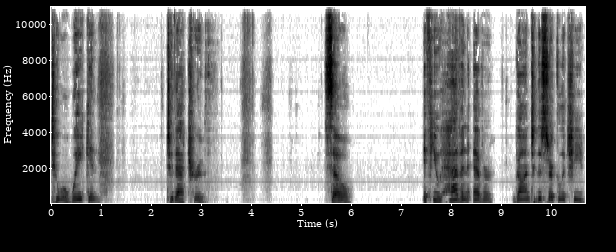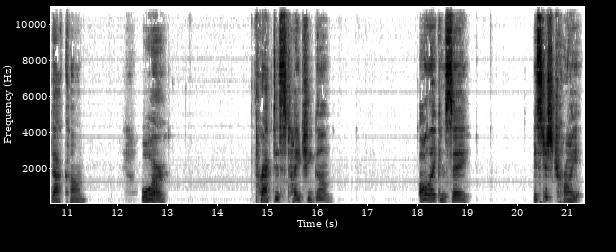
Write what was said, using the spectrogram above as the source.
to awaken to that truth. So, if you haven't ever gone to thecircleofchi.com or practice Tai Chi Gong, all I can say is just try it.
